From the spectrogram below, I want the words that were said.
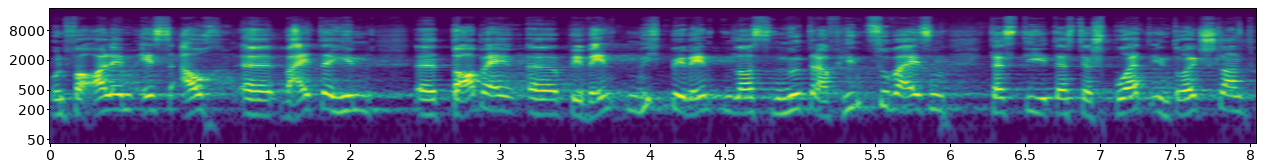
und vor allem es auch äh, weiterhin äh, dabei äh, bewenden, nicht bewenden lassen, nur darauf hinzuweisen, dass, die, dass der Sport in Deutschland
